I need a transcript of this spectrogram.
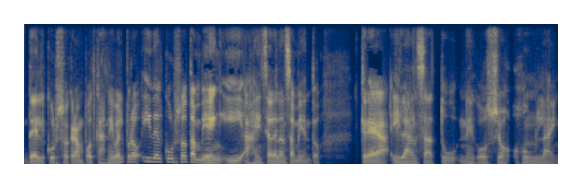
del curso Crea un Podcast Nivel Pro y del curso también y agencia de lanzamiento. Crea y lanza tu negocio online.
